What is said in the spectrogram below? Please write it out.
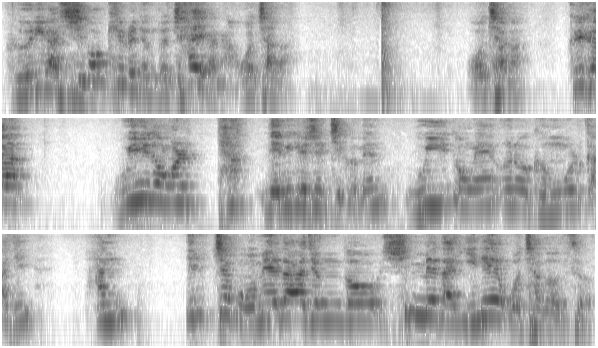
거리가 15km 정도 차이가 나, 오차가. 오차가. 그러니까 우이동을 탁 내비게이션 찍으면 우이동의 어느 건물까지 한 1.5m 정도 10m 이내 오차가 없어.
